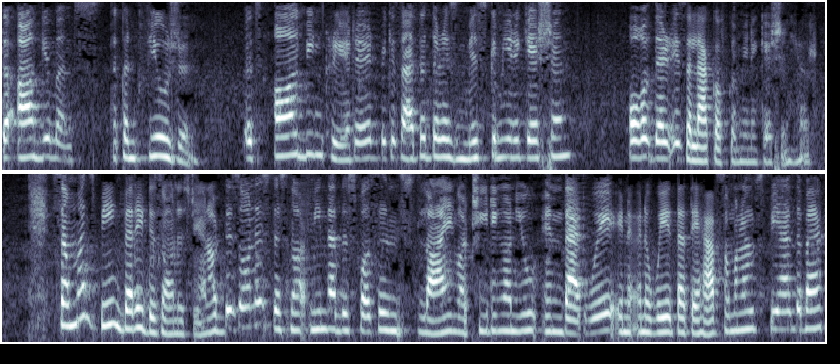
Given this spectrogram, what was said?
the arguments, the confusion, it's all being created because either there is miscommunication or there is a lack of communication here. Someone's being very dishonest here. Now, dishonest does not mean that this person's lying or cheating on you in that way, in, in a way that they have someone else behind the back.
